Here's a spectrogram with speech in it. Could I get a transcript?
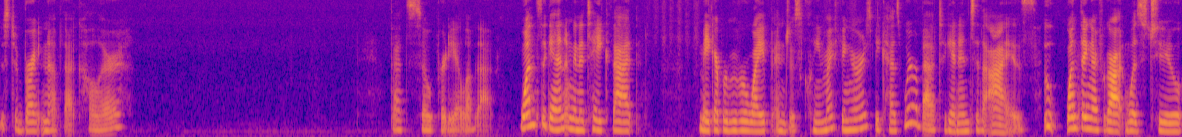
just to brighten up that color. That's so pretty. I love that. Once again, I'm going to take that makeup remover wipe and just clean my fingers because we're about to get into the eyes. Ooh, one thing I forgot was to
